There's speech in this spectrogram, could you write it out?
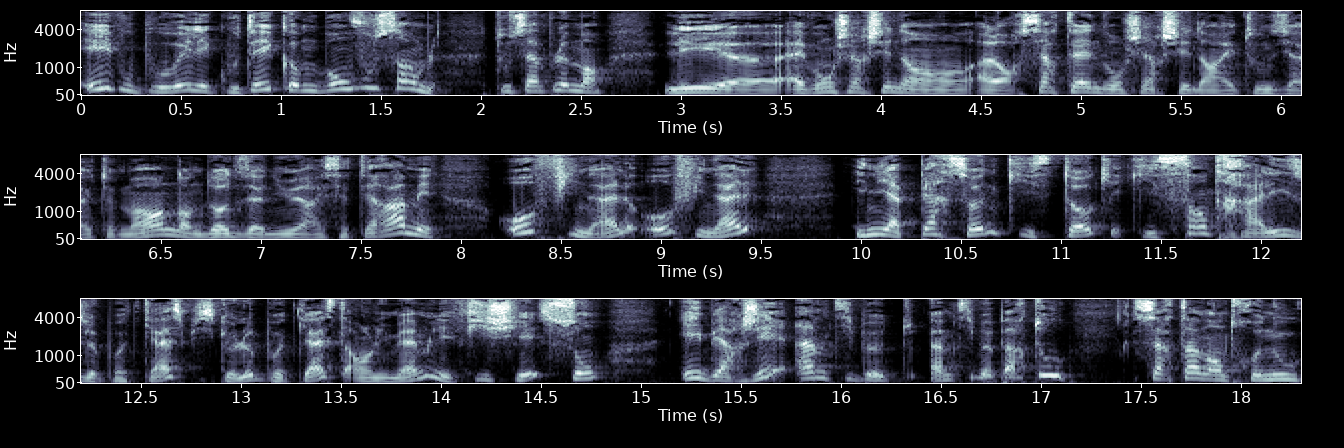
et vous pouvez l'écouter comme bon vous semble, tout simplement. Les, elles vont chercher dans, alors certaines vont chercher dans iTunes directement, dans d'autres annuaires, etc. Mais au final, au final, il n'y a personne qui stocke, qui centralise le podcast, puisque le podcast en lui-même, les fichiers sont hébergés un petit peu, un petit peu partout. Certains d'entre nous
